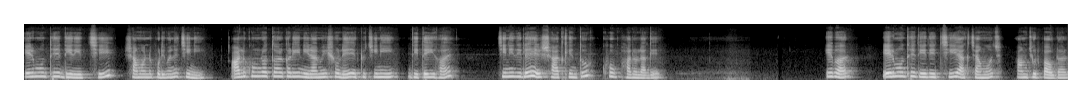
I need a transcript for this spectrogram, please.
এর মধ্যে দিয়ে দিচ্ছি সামান্য পরিমাণে চিনি। আলু কুমড়োর তরকারি নিরামিষ হলে একটু চিনি দিতেই হয়। চিনি দিলে এর স্বাদ কিন্তু খুব ভালো লাগে। এবার এর মধ্যে দিয়ে দিচ্ছি এক চামচ আমচুর পাউডার।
